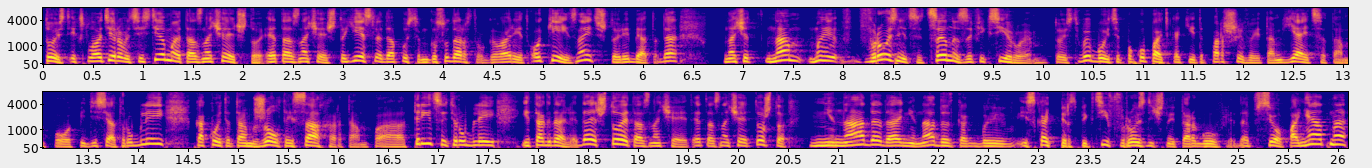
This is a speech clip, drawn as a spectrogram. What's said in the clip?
То есть эксплуатировать систему это означает что? Это означает, что если, допустим, государство говорит, окей, знаете что, ребята, да, Значит, нам, мы в рознице цены зафиксируем. То есть вы будете покупать какие-то паршивые там яйца там по 50 рублей, какой-то там желтый сахар там по 30 рублей и так далее. Да, что это означает? Это означает то, что не надо, да, не надо как бы искать перспектив в розничной торговле. Да, все понятно,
